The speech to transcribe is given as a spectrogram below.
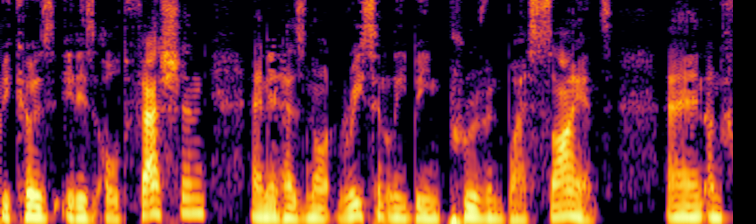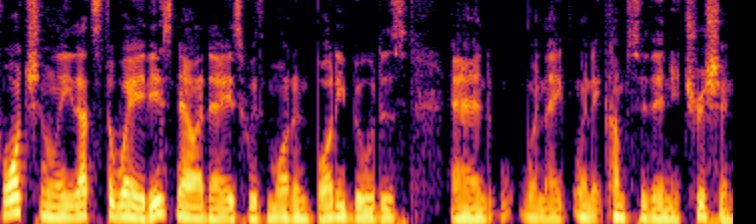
because it is old fashioned and it has not recently been proven by science. And unfortunately, that's the way it is nowadays with modern bodybuilders and when they when it comes to their nutrition.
